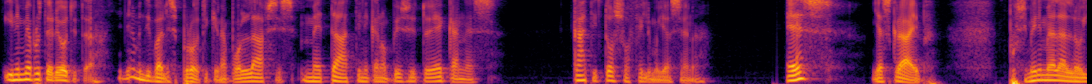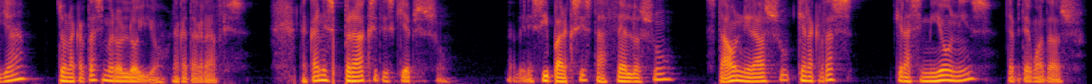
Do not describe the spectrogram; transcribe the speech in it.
Είναι μια προτεραιότητα. Γιατί να μην την βάλεις πρώτη και να απολαύσεις μετά την ικανοποίηση ότι το έκανες κάτι τόσο ωφέλιμο για σένα. S για scribe, που σημαίνει με άλλα λόγια το να κρατάς ημερολόγιο, να καταγράφεις. Να κάνεις πράξη τη σκέψη σου. Να δίνεις ύπαρξη στα θέλω σου, στα όνειρά σου και να κρατάς και να σημειώνεις τα επιτέγματά σου.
